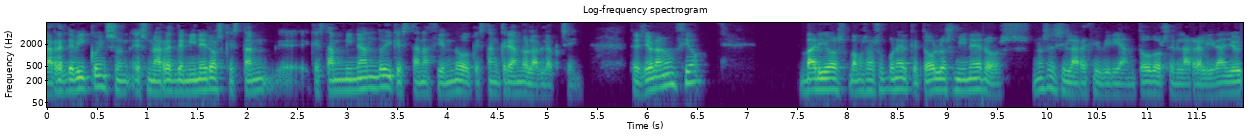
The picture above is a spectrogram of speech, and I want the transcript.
La red de Bitcoin es una red de mineros que están, eh, que están minando y que están haciendo, que están creando la blockchain. Entonces yo la anuncio, varios, vamos a suponer que todos los mineros, no sé si la recibirían todos en la realidad, yo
